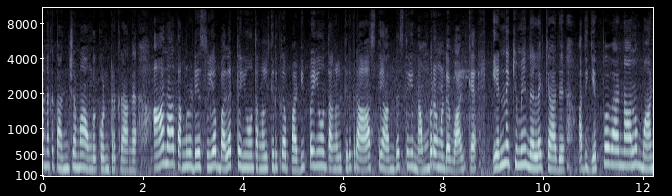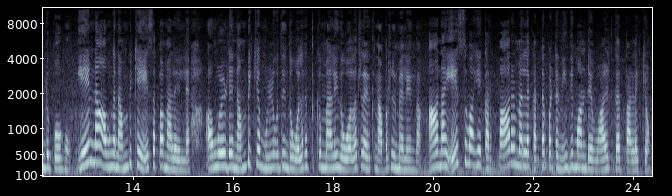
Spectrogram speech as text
தனக்கு தஞ்சமாக அவங்க கொண்டிருக்கிறாங்க. ஆனால் தங்களுடைய சுய பலத்தையும் தங்களுக்கு இருக்கிற படிப்பையும் தங்களுக்கு இருக்கிற ஆஸ்தையும் அந்தஸ்தையும் நம்புறவங்களோட வாழ்க்கை என்னைக்குமே நிலைக்காது. அது எப்போ வேணாலும் மாண்டு போகும். ஏன்னா அவங்க நம்பிக்கை ஏசப்பா மேலே இல்லை. அவங்களுடைய நம்பிக்கை முழுவதும் இந்த உலகத்துக்கு மேலே இந்த உலகத்தில் இருக்கிற நபர்கள் மேலேயும் தான். ஆனால் இயேசுவாகிய கற்பாறை மேலே கட்டப்பட்ட நீதிமானுடைய வாழ்க்கை தலைக்கும்.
